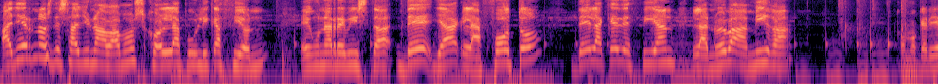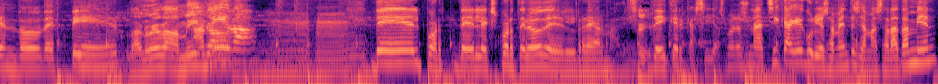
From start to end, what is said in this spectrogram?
ayer nos desayunábamos con la publicación en una revista de ya la foto de la que decían la nueva amiga, como queriendo decir... La nueva amiga. Amiga del, por- del exportero del Real Madrid, Sí. de Iker Casillas. Bueno, es una chica que curiosamente se llama Sara también,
